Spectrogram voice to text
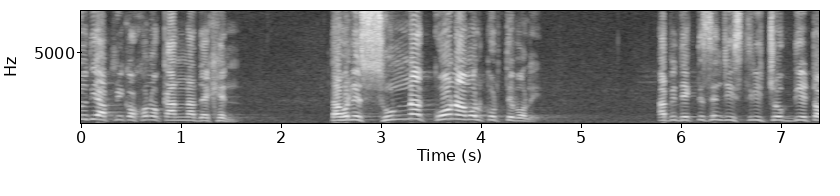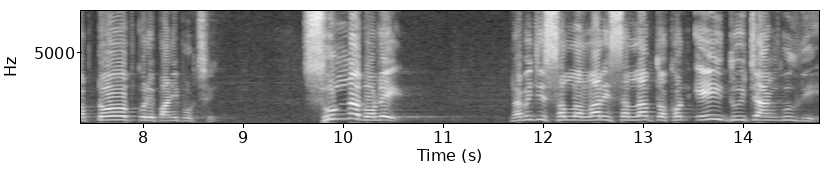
যদি আপনি কখনো কান্না দেখেন, তাহলে সুন্না কোন আমল করতে বলে? আপনি দেখতেছেন যে স্ত্রীর চোখ দিয়ে টপ টপ করে পানি পড়ছে। সুন্না বলে, নাবিজি সাল্লাহ আলি সাল্লাম তখন এই দুইটা আঙ্গুল দিয়ে,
